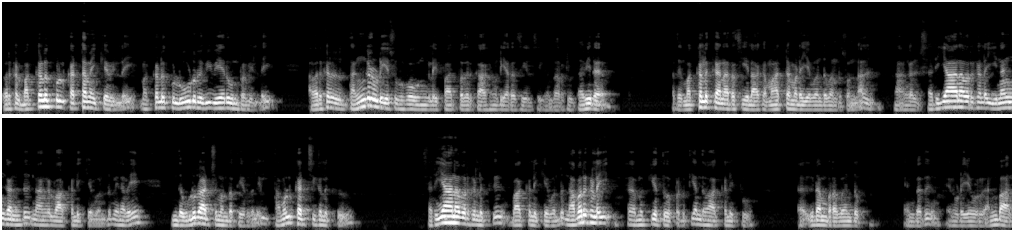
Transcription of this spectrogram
அவர்கள் மக்களுக்குள் கட்டமைக்கவில்லை. மக்களுக்குள் ஊடுருவி வேரூன்றவில்லை. அவர்கள் தங்களுடைய சுகபோகங்களை பார்ப்பதற்காக வேண்டிய அரசியல் செய்கின்றார்கள் தவிர அது மக்களுக்கான அரசியலாக மாற்றமடைய வேண்டும் என்று சொன்னால் நாங்கள் சரியானவர்களை இனங்கண்டு நாங்கள் வாக்களிக்க வேண்டும். எனவே இந்த உள்ளூராட்சி மன்ற தேர்தலில் தமிழ் கட்சிகளுக்கு சரியானவர்களுக்கு வாக்களிக்க வேண்டும். நபர்களை முக்கியத்துவப்படுத்தி அந்த வாக்களிப்பு இடம்பெற வேண்டும் என்பது என்னுடைய ஒரு அன்பான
